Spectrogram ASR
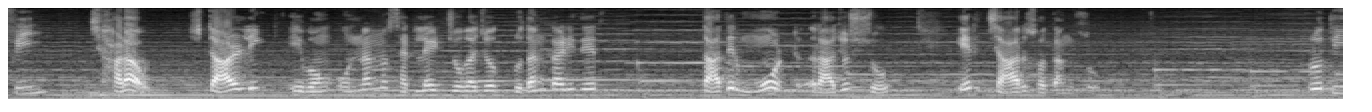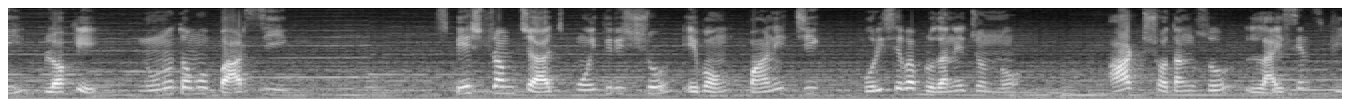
ফি ছাড়াও স্টারলিংক এবং অন্যান্য স্যাটেলাইট যোগাযোগ প্রদানকারীদের, তাদের মোট রাজস্ব এর চার শতাংশ। প্রতি ব্লকে ন্যূনতম বার্ষিক স্পেসট্রাম চার্জ পঁয়ত্রিশশো এবং বাণিজ্যিক পরিষেবা প্রদানের জন্য আট শতাংশ লাইসেন্স ফি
